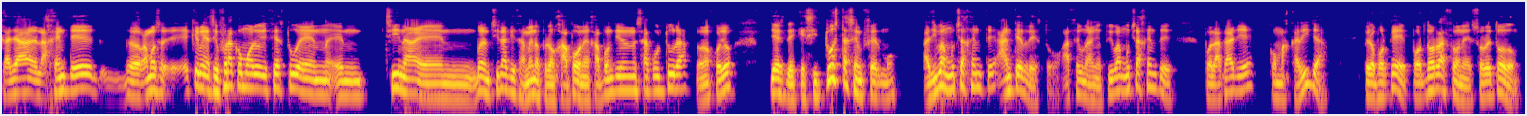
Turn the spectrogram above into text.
que haya la gente, pero vamos, es que mira, si fuera como lo decías tú en China, en. Bueno, en China quizá menos, pero en Japón. En Japón tienen esa cultura, conozco yo, y es de que si tú estás enfermo, allí va mucha gente, antes de esto, hace un año, tú iba mucha gente por la calle con mascarilla. ¿Pero por qué? Por dos razones. Sobre todo,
